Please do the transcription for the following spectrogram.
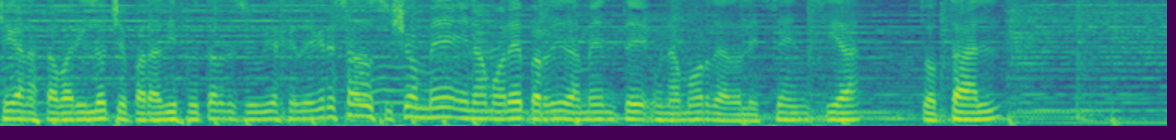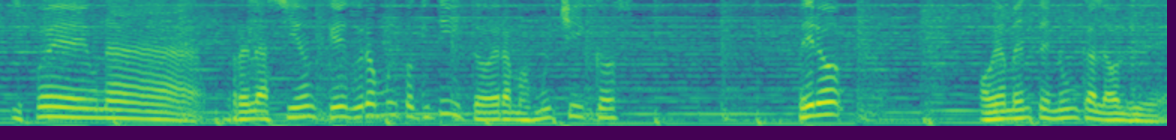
llegan hasta Bariloche para disfrutar de su viaje de egresados y yo me enamoré perdidamente, un amor de adolescencia total y fue una relación que duró muy poquitito, éramos muy chicos, pero obviamente nunca la olvidé.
